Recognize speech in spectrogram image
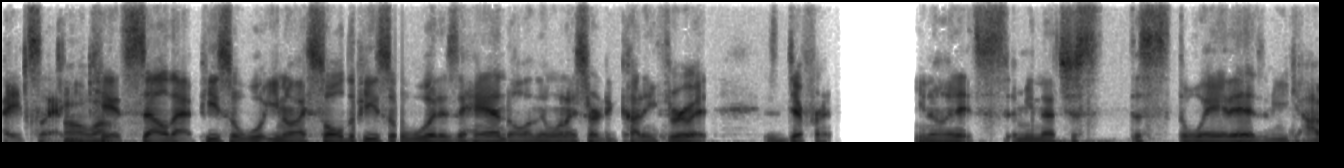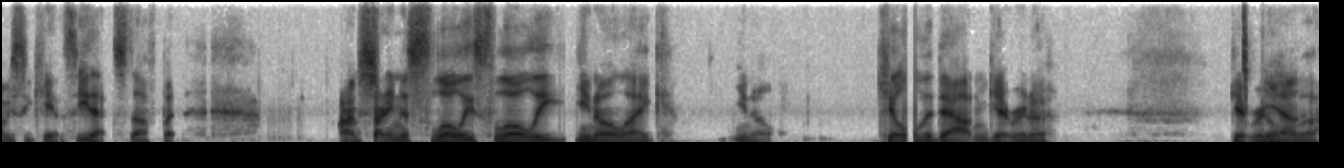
it's like oh, you wow. can't sell that piece of wood. You know, I sold the piece of wood as a handle, and then when I started cutting through it, it's different. You know, and it's I mean that's just this the way it is. I mean, you obviously can't see that stuff, but I'm starting to slowly, slowly, you know, like you know, kill the doubt and get rid of get rid yeah. of all the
